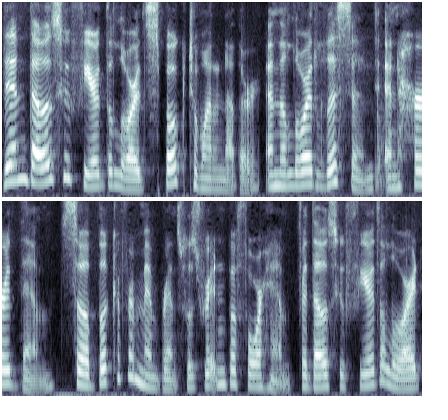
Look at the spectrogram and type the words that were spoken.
Then those who feared the Lord spoke to one another, and the Lord listened and heard them. So a book of remembrance was written before him for those who fear the Lord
